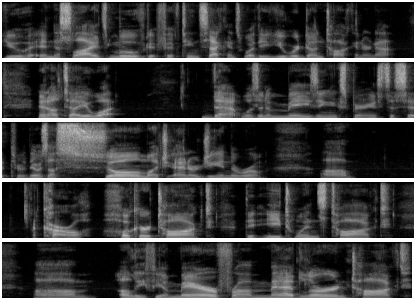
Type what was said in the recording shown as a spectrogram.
you and the slides moved at 15 seconds whether you were done talking or not. And i'll tell you what that was an amazing experience to sit through. There was a, so much energy in the room. Um, carl hooker talked the e-twins talked um, alifia mayer from mad learn talked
